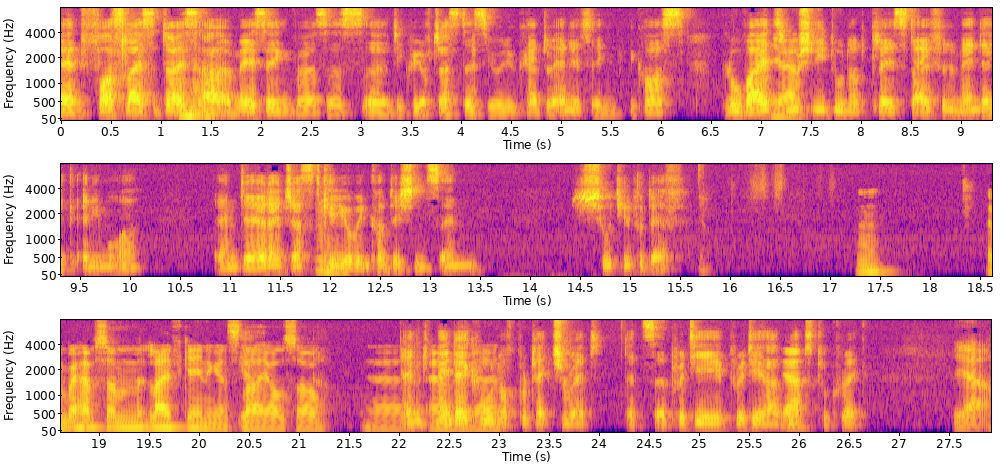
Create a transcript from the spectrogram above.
And four slice and dice Mm-hmm. are amazing versus uh, Decree of Justice. You you can't do anything because blue white Yeah. usually do not play Stifle main deck anymore, and uh, they just Mm-hmm. kill your win conditions and shoot you to death. Mm. And we have some life gain against Yeah. Sly also. Uh, And, main deck uh, Rune of Protection Red. That's uh, pretty pretty hard Yeah. nut to crack. Yeah,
